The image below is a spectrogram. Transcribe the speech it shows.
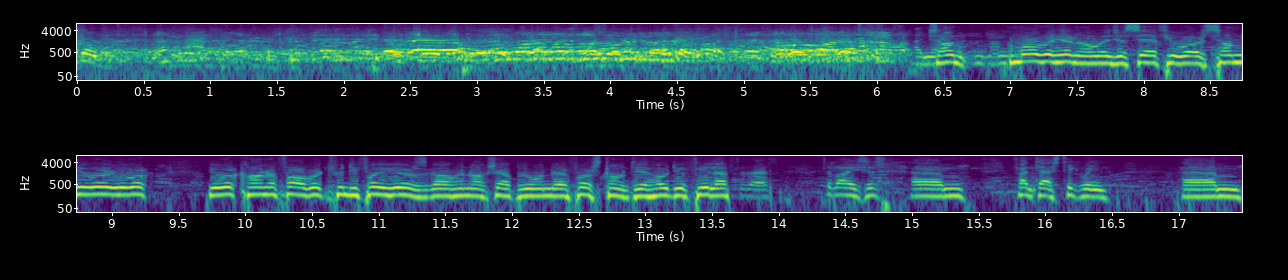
Kilmurray. Tom, come over here now. We'll just say a few words. Tom, you were you were you were corner forward 25 years ago when Rockchapel won their first county. How do you feel after that? Delighted. Um, fantastic win. Um,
